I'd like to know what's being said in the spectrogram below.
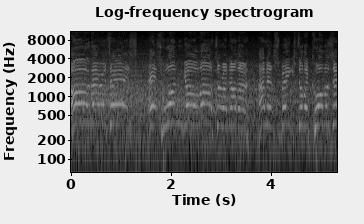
Oh, there it is! It's one goal after another, and it speaks to the quality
